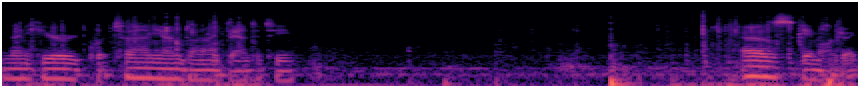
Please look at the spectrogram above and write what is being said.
and then here quaternion identity. as game object.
